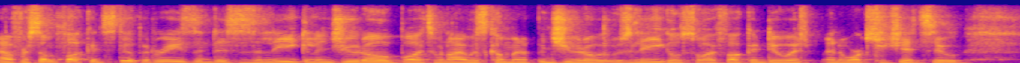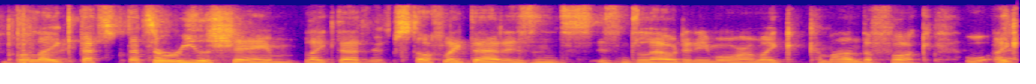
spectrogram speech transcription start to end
now for some fucking stupid reason, this is illegal in judo, but when I was coming up in judo, it was legal, so I fucking do it, and it works for jitsu. But like, that's that's a real shame. Like that stuff like that isn't isn't allowed anymore. I'm like, come on, the fuck. Like,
